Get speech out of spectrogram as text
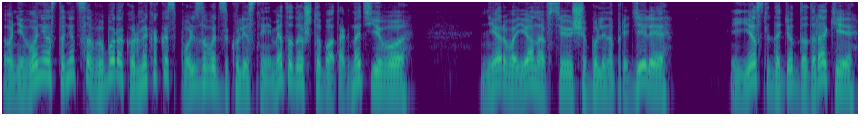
у него не останется выбора, кроме как использовать закулисные методы, чтобы отогнать его, Нервы Яна все еще были на пределе, если дойдет до драки,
